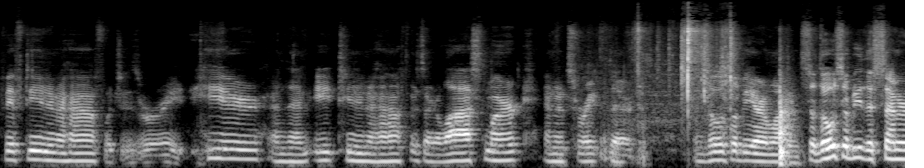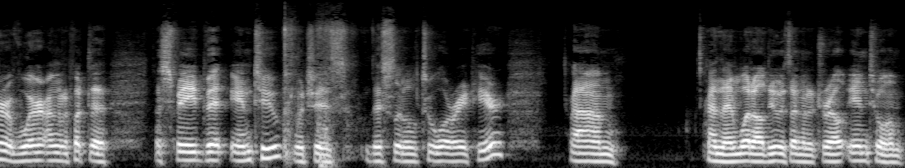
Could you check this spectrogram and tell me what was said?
15 and a half, which is right here. And then 18 and a half is our last mark, and it's right there. And those will be our lines. So those will be the center of where I'm going to put the, the spade bit into, which is this little tool right here. Um, and then what I'll do is I'm going to drill into them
